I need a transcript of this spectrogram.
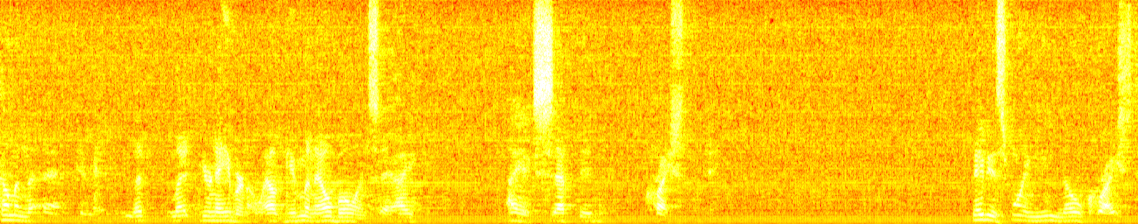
Come in and, uh, let, let your neighbor know. I'll give him an elbow and say, I, I accepted Christ. Maybe this morning you know Christ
